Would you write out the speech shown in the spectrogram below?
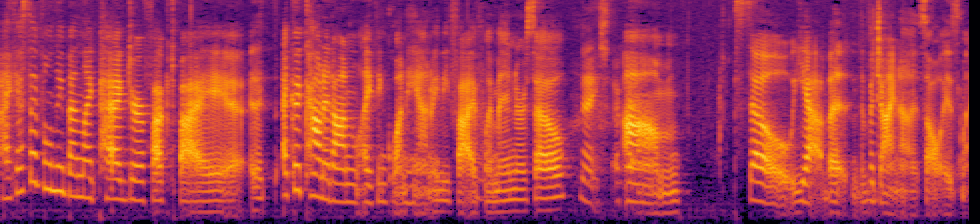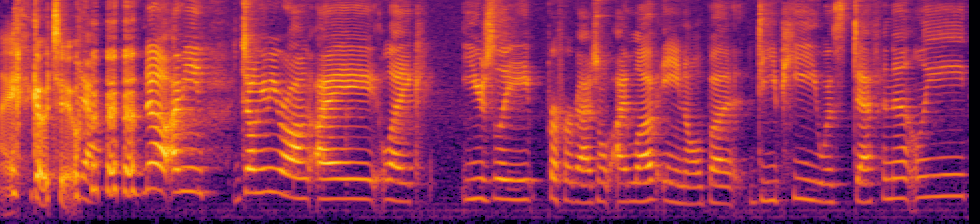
I guess I've only been like pegged or fucked by. I could count it on I think one hand, maybe five women or so. Nice. Okay. Um. So yeah, but the vagina is always my go-to. yeah. No, I mean, don't get me wrong. I like usually prefer vaginal. I love anal, but DP was definitely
